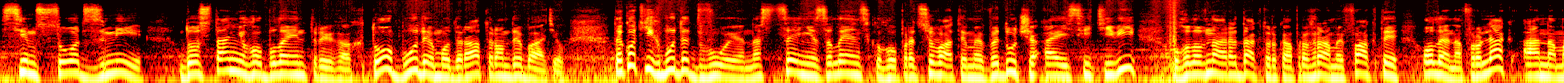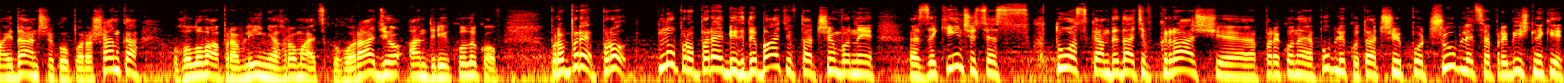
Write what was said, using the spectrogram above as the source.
700 змі. До останнього була інтрига. Хто буде модератором дебатів? Так от їх буде двоє. На сцені Зеленського працюватиме ведуча ICTV, головна редакторка програми Факти Олена Фроляк. А на майданчику Порошенка голова правління громадського радіо Андрій Куликов. Про про ну про перебіг дебатів та чим вони е, закінчаться. Хто з кандидатів краще переконає публіку та чи почубляться прибічники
